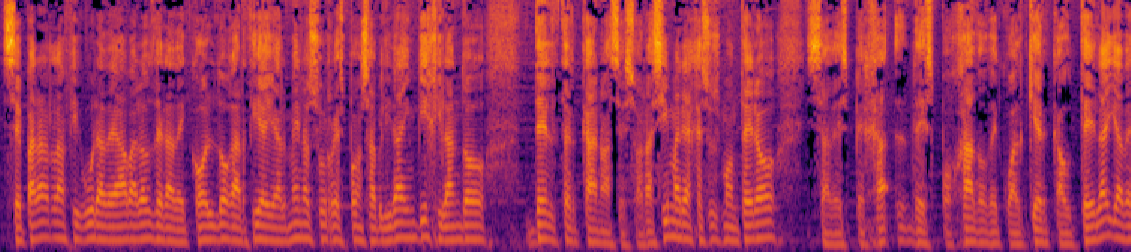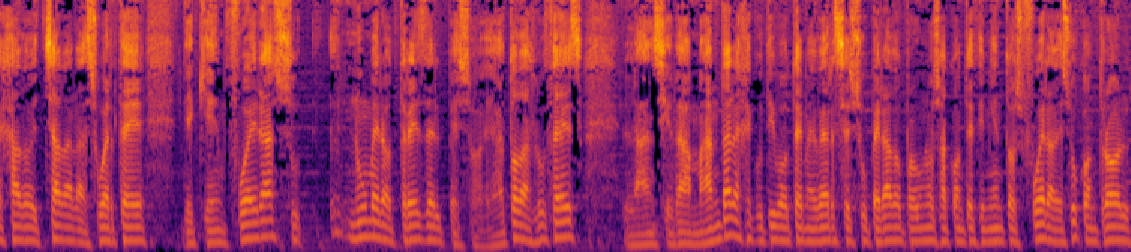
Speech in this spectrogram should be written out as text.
separar la figura de Ábalos de la de Coldo García y al menos su responsabilidad en vigilando del cercano asesor. Así María Jesús Montero se ha despojado de cualquier cautela y ha dejado echada la suerte de quien fuera su número 3 del PSOE. A todas luces, la ansiedad manda. El Ejecutivo teme verse superado por unos acontecimientos fuera de su control,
